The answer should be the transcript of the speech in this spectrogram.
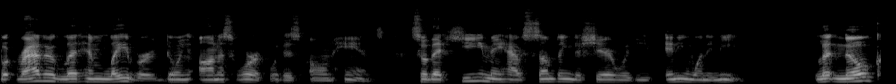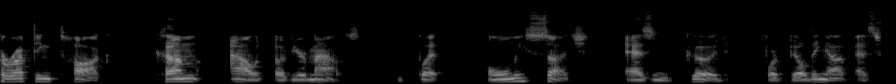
but rather let him labor doing honest work with his own hands, so that he may have something to share with you, anyone in need. Let no corrupting talk come out of your mouths, but only such as in good for building up as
